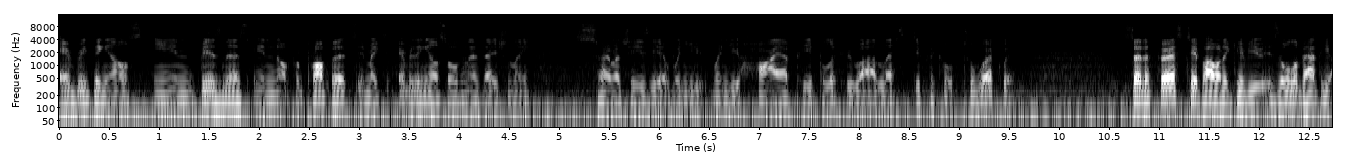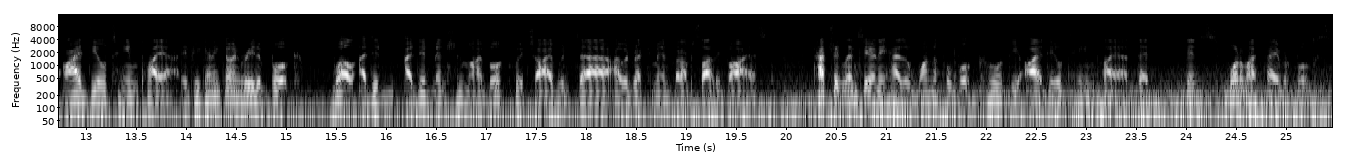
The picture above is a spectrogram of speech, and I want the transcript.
everything else in business, in not for profits, it makes everything else organizationally so much easier when you when you hire people who are less difficult to work with. So the first tip I want to give you is all about the ideal team player. If you're going to go and read a book, well, I did I did mention my book, which I would uh, I would recommend, but I'm slightly biased. Patrick Lencioni has a wonderful book called The Ideal Team Player that that is one of my favorite books,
